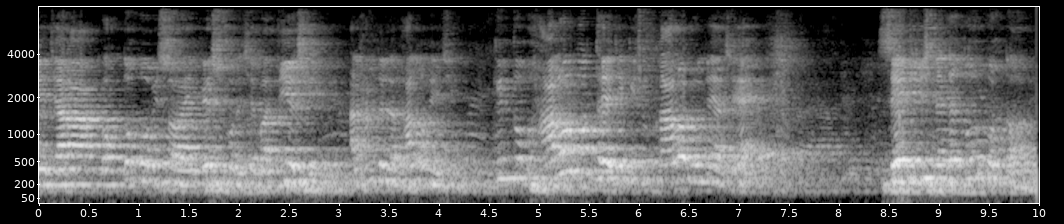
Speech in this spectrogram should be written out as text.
যে যারা বক্তব্য বিষয় পেশ করেছে বা দিয়েছে, আলহামদুলিল্লাহ ভালো হয়েছে। কিন্তু ভালোর মধ্যে যে কিছু কালো ঢুকে আছে, সেই জিনিসটাকে দূর করতে হবে।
